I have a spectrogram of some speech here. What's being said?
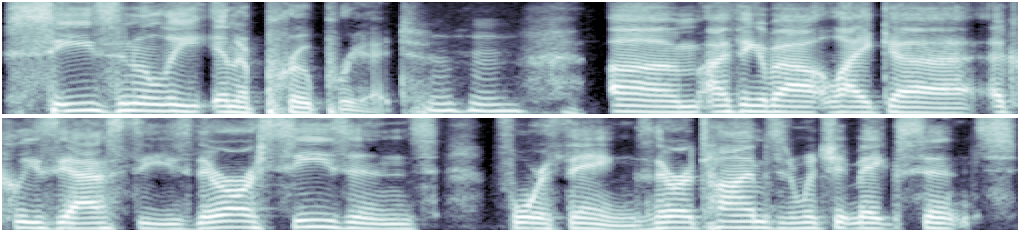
seasonally inappropriate. Mm-hmm. Um, I think about like uh, Ecclesiastes. There are seasons for things. There are times in which it makes sense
